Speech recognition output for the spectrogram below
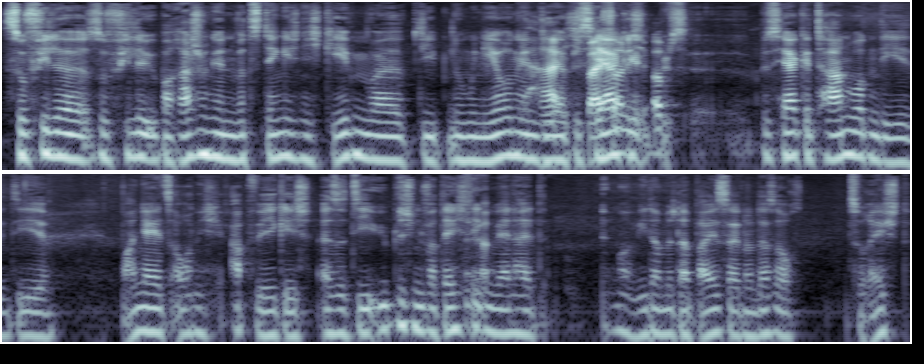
so viele, so viele Überraschungen wird es, denke ich, nicht geben, weil die Nominierungen, ja, die ja bisher, nicht, bisher getan wurden, die, die waren ja jetzt auch nicht abwegig. Also die üblichen Verdächtigen ja. werden halt immer wieder mit dabei sein und das auch zu Recht.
